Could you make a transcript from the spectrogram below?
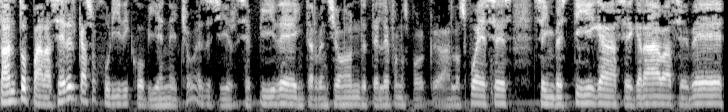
tanto para hacer el caso jurídico bien hecho, es decir, se pide intervención de teléfonos por, a los jueces, se investiga, se graba, se ve,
